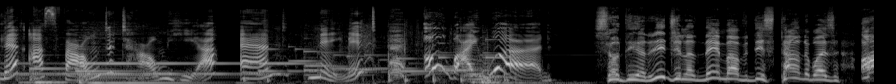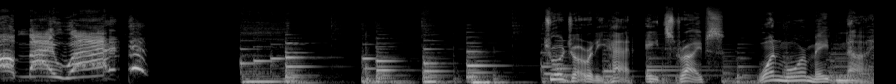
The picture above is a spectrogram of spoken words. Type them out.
let us found a town here and name it. Oh, my word! So the original name of this town was Oh My Word? George already had eight stripes. One more made nine.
